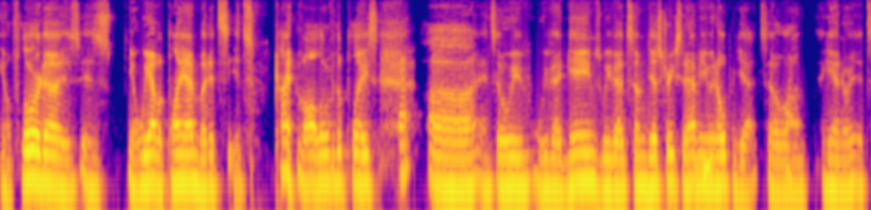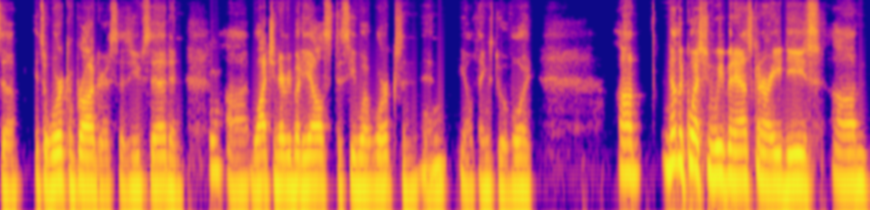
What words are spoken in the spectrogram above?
you know, Florida is is you know we have a plan, but it's it's kind of all over the place. Yeah. Uh, and so we've we've had games, we've had some districts that haven't mm-hmm. even opened yet. So um, again, it's a it's a work in progress, as you've said, and uh, watching everybody else to see what works and mm-hmm. and you know things to avoid. Um, another question we've been asking our ADs. Um,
